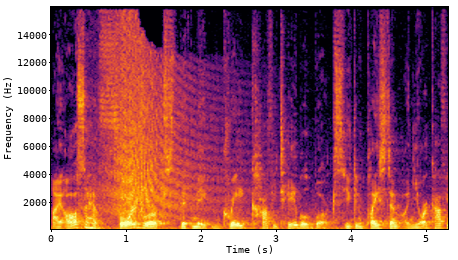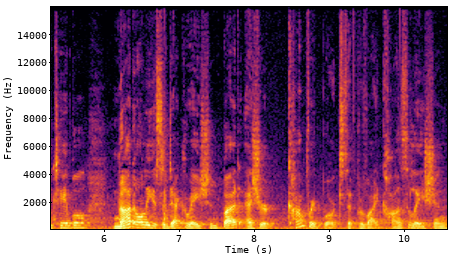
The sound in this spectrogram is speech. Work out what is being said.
I also have four books that make great coffee table books. You can place them on your coffee table, not only as a decoration, but as your comfort books that provide consolation,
